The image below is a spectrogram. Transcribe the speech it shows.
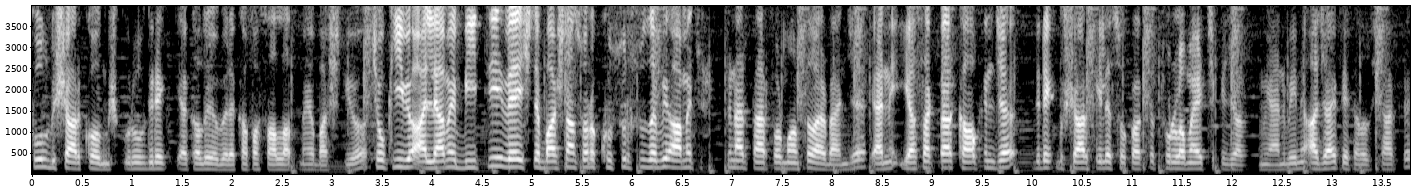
cool bir şarkı olmuş. Groove direkt yakalıyor böyle kafa sallatmaya başlıyor. Çok iyi bir allame beat'i ve işte baştan sonra kusursuz da bir Ahmet Üstüner performansı var bence. Yani yasaklar kalkınca direkt bu şarkıyla sokakta turlamaya çıkacağım. Yani beni acayip yakaladı şarkı.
